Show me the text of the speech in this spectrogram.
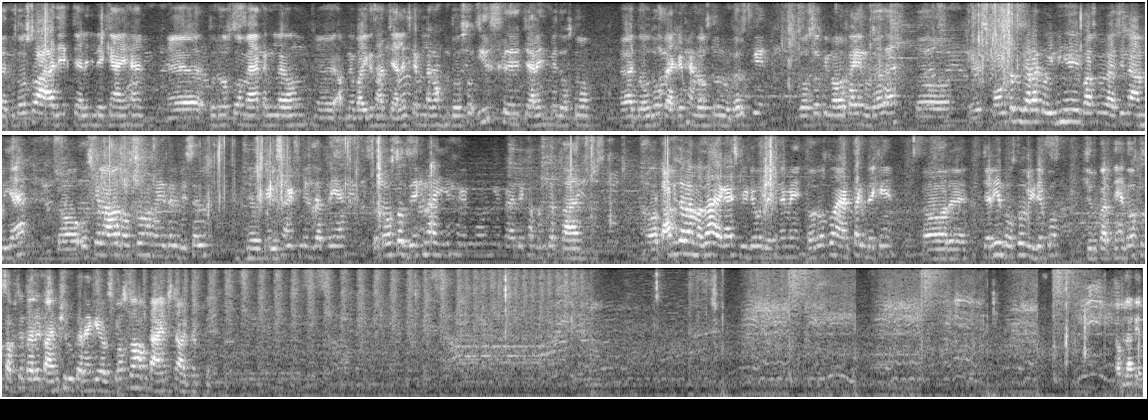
तो दोस्तों, आज एक चैलेंज लेके आए हैं। तो दोस्तों, मैं करने लगा हूँ अपने भाई के साथ चैलेंज करने लगा हूँ। दोस्तों, इस चैलेंज में दोस्तों दो दो पैकेट हैं दोस्तों नूडल्स के। दोस्तों की नौर का ये नूडल है तो स्पॉन्सर वगैरह कोई नहीं है बस में वैसे नाम लिया है। तो उसके अलावा दोस्तों, हमें इधर विसल बिस्किट्स मिल जाते हैं। तो दोस्तों, देखना ये है कौन ये पहले खत्म करता है। और काफ़ी ज़्यादा मज़ा आएगा इस वीडियो को देखने में। तो दोस्तों एंड तक देखें। और, चलिए दोस्तों वीडियो को शुरू करते हैं दोस्तों, सबसे पहले टाइम शुरू करेंगे और उसके दोस्तों हम टाइम स्टार्ट करते हैं। अब जाके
